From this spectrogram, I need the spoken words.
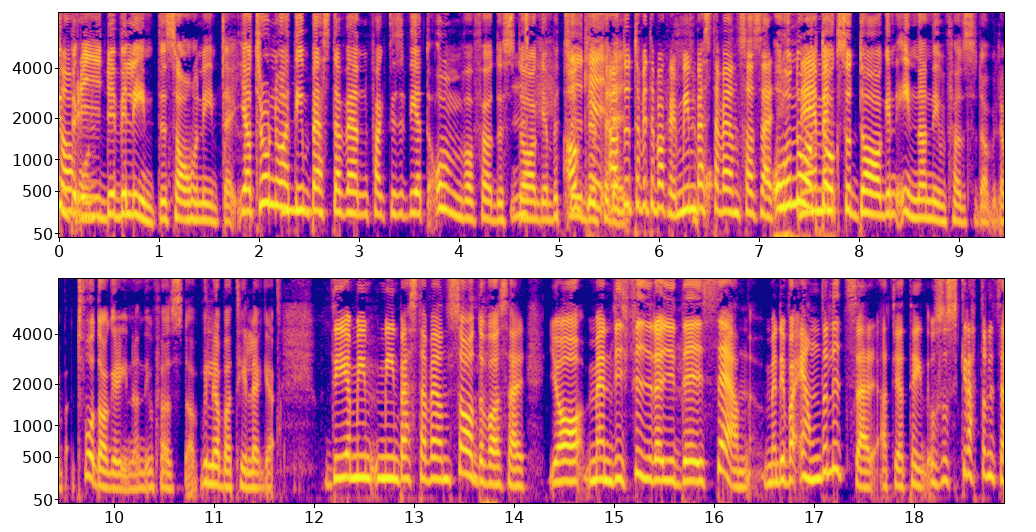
du bryr hon. dig väl inte, sa hon inte. Jag tror nog att din bästa vän faktiskt vet om vad födelsedagar betyder Okej, för ja, dig. då tar vi tillbaka det. Min bästa vän sa så här, Och hon nej, åkte men också dagen innan din födelsedag, vill jag bara, två dagar innan din födelsedag, vill jag bara tillägga. det min, min bästa vän sa då var så här, ja men vi firar ju dig sen. Men det var ändå lite så här att jag tänkte, och så skrattade hon lite så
